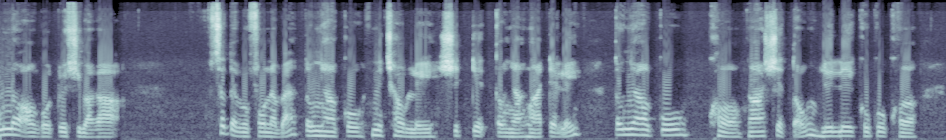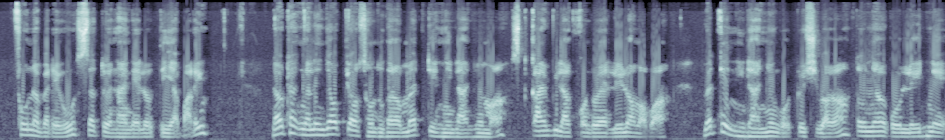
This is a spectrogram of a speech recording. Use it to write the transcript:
ဦးနော်အောင်ကိုတွေ့ရှိပါကဆက်သွယ်ဖို့ဖုန်းနံပါတ် 399264813514 3995834499ဖုန်းနံပါတ်တွေကိုဆက်သွယ်နိုင်တယ်လို့သိရပါတယ်။နောက်ထပ်ငလင်ကြောက်ပျောက်ဆုံးသူကတော့မတ်တင်နီလာညွန့်မှာစကိုင်းဗီလာကွန်ဒိုရဲ့လေးလွှာမှာပါမတ်တင်နီလာညွန့်ကိုတွေ့ရှိပါက3994နှစ်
